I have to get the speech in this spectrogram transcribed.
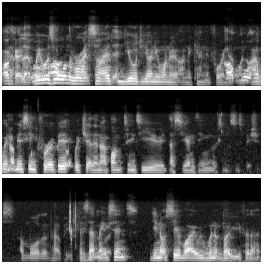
Okay. Look, we was I- all on the right side, and you're the only one who unaccounted for in that one. I went happy. missing for a bit, which uh, then I bumped into you. That's the only thing that looks suspicious. I'm more than happy. Does that make sense? Do you not see why we wouldn't vote you for that?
